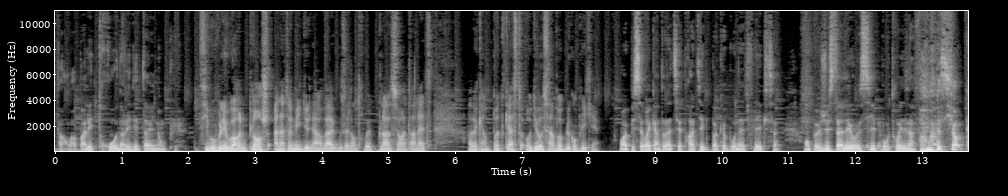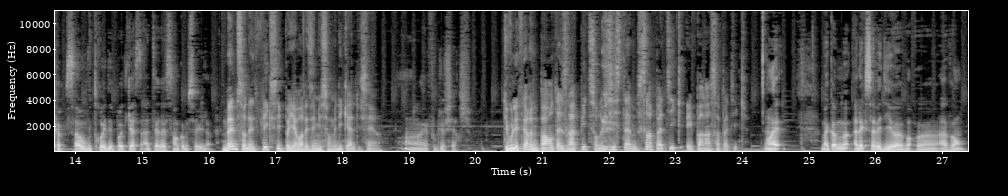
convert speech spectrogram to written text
Enfin, on va pas aller trop dans les détails non plus. Si vous voulez voir une planche anatomique du nerf vague, vous allez en trouver plein sur internet. Avec un podcast audio, c'est un peu plus compliqué. Ouais, puis c'est vrai qu'internet c'est pratique, pas que pour Netflix. On peut juste aller aussi pour trouver des informations comme ça, où vous trouvez des podcasts intéressants comme celui-là. Même sur Netflix, il peut y avoir des émissions médicales, tu sais. Hein. Ah, il faut que je cherche. Tu voulais faire une parenthèse rapide sur le système sympathique et parasympathique. Ouais. Bah, comme Alex avait dit euh, euh, avant,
